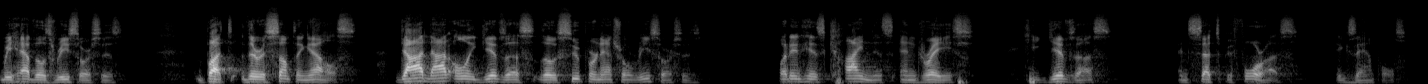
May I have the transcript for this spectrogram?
we have those resources, but there is something else. God not only gives us those supernatural resources, but in His kindness and grace, He gives us and sets before us examples.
